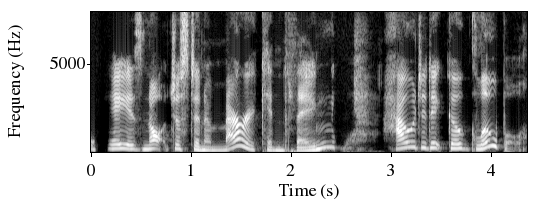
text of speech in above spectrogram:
Okay is not just an American thing. How did it go global?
